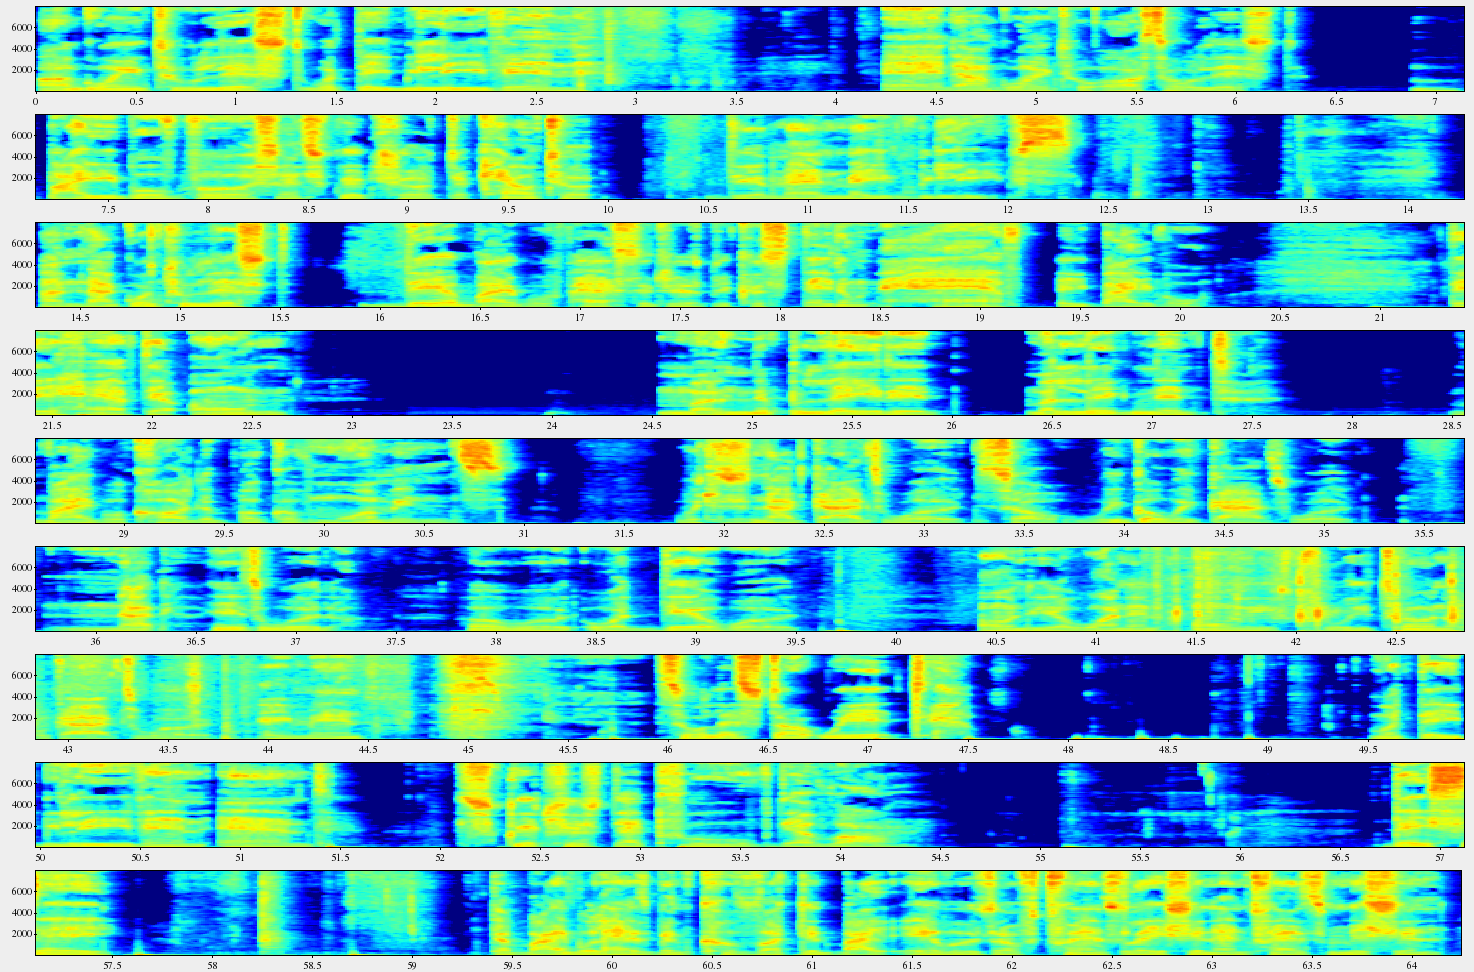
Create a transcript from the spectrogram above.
I'm going to list what they believe in, and I'm going to also list Bible verse and scripture to counter their man made beliefs. I'm not going to list their Bible passages because they don't have a Bible. They have their own manipulated, malignant Bible called the Book of Mormons, which is not God's Word. So we go with God's Word, not His Word, her Word, or their Word only the one and only true eternal God's word. Amen. So let's start with what they believe in and scriptures that prove they're wrong. They say the Bible has been corrupted by errors of translation and transmission,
